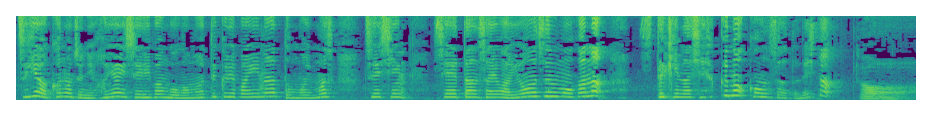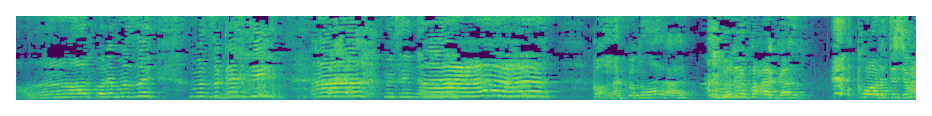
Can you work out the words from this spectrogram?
次は彼女に早い整理番号が回ってくればいいなと思います。追伸生誕祭は用済もがな素敵な私服のコンサートでした。あーうーんこれむずい。難しい。あ むずいーあーこんなことならこのレバーが壊れてしまう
